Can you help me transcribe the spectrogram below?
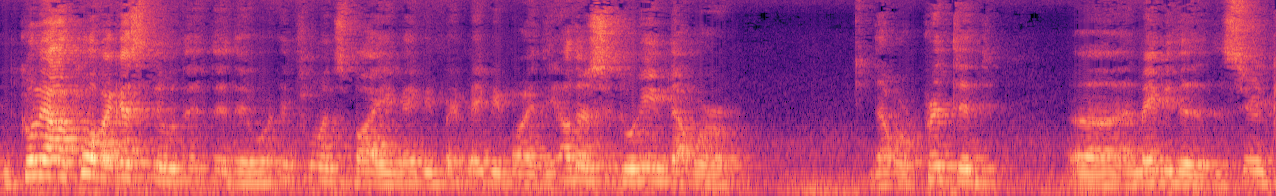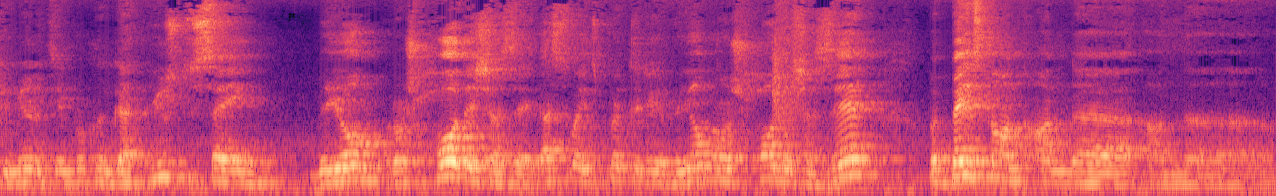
In Kol Yaakov, I guess they, they, they, were influenced by maybe maybe by the other Sidurim that were that were printed, uh, and maybe the, the Syrian community in Brooklyn got used to saying B'yom Rosh Chodesh Hazeh. That's the way it's printed here. B'yom Rosh Chodesh Hazeh. But based on on uh, on uh,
